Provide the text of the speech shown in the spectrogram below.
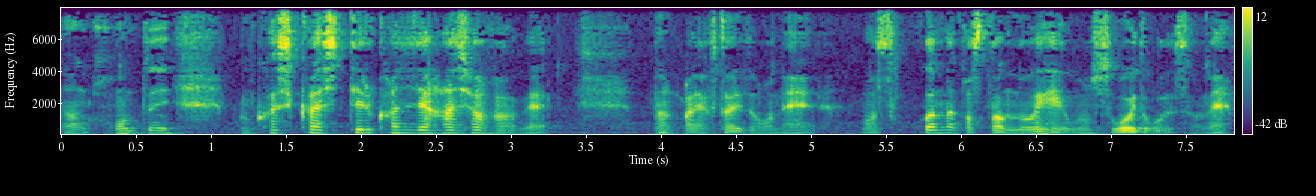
なんか本当に、昔から知ってる感じで話しますからね。なんかね、二人ともね。まあそこがなんかスタンドウェイのすごいとこですよね。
